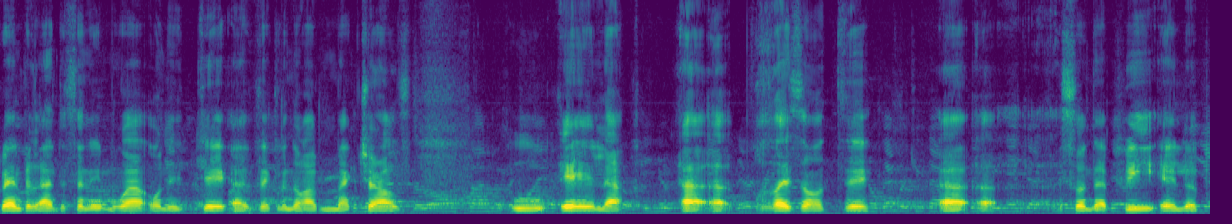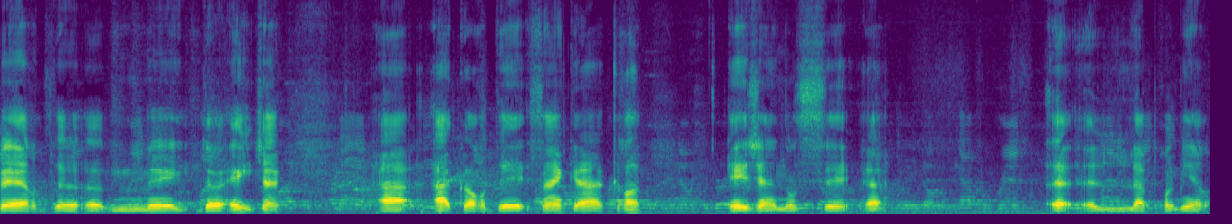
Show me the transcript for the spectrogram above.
Granville Anderson et moi, on était avec l'honorable Mac Charles, où elle a, a, a présenté a, son appui et le père de, euh, May, de Ajax a accordé cinq acres et j'ai annoncé euh, euh, la première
